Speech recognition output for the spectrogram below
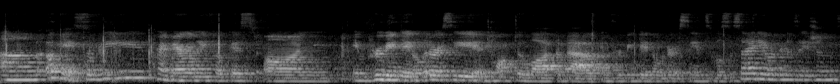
Um, okay, so we primarily focused on improving data literacy and talked a lot about improving data literacy in civil society organizations.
